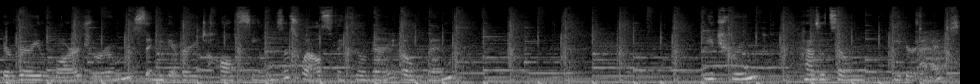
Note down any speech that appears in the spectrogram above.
They're very large rooms and you get very tall ceilings as well, so they feel very open. Each room has its own heater in it,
